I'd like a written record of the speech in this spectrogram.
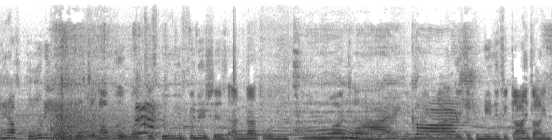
I have 40 minutes to upload once this movie finishes, and that will be too oh much. Oh my God! the community guidelines.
